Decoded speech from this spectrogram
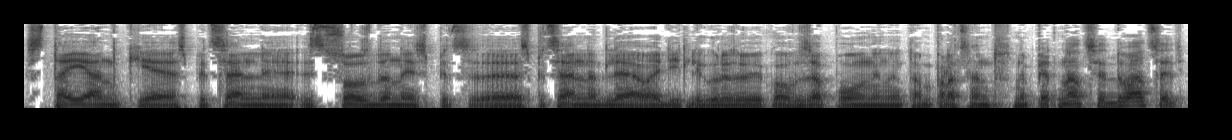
стоянки специальные, созданные специально для водителей грузовиков, заполнены там процентов на 15-20,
